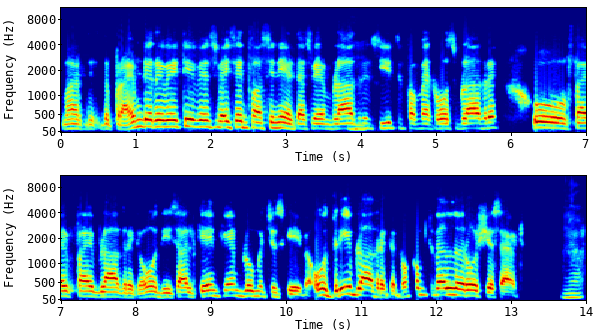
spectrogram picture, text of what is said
Maar de, de prime derivative is, wij zijn gefascineerd. Als we een bladeren ziet van mijn roosbladeren. Oh, vijf, vijf bladeren. Oh, die zal geen, geen bloemetjes geven. Oh, drie bladeren. Dan komt wel roosjes uit. Ja.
